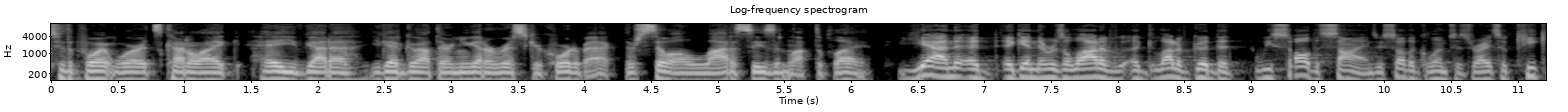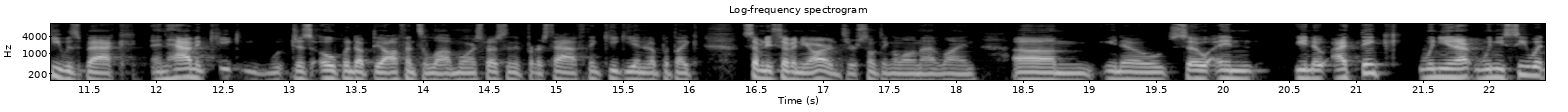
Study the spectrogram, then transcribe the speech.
to the point where it's kind of like, hey, you've got to you got to go out there and you got to risk your quarterback. There's still a lot of season left to play. Yeah, and uh, again, there was a lot of a lot of good that we saw the signs, we saw the glimpses, right? So Keke was back, and having Keke just opened up the offense a lot more, especially in the first half. I think Keke ended up with like seventy-seven yards or something along that line. Um, you know, so and you know, I think when you when you see what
